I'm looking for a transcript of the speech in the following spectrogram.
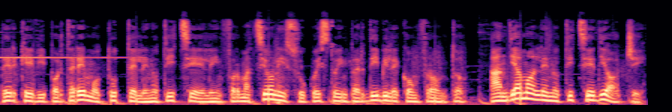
perché vi porteremo tutte le notizie e le informazioni su questo imperdibile confronto. Andiamo alle notizie di oggi.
